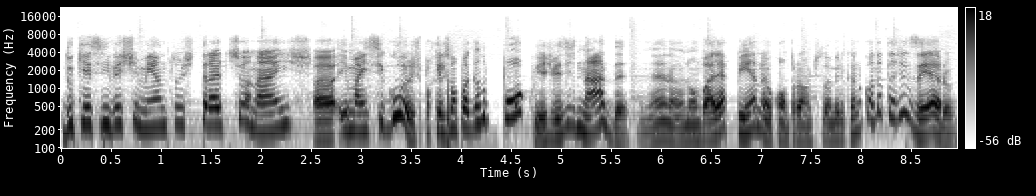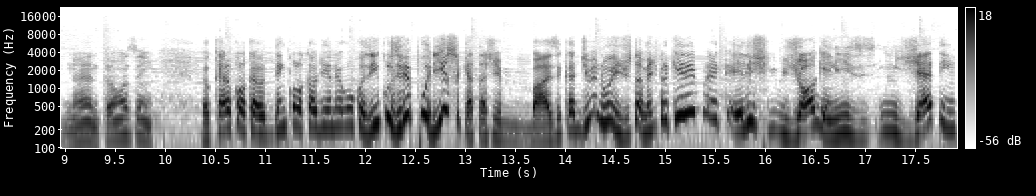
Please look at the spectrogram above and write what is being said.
do que esses investimentos tradicionais uh, e mais seguros, porque eles estão pagando pouco e às vezes nada, né? Não, não, vale a pena eu comprar um título americano quando a taxa é zero, né? Então, assim, eu quero colocar, eu tenho que colocar o dinheiro em alguma coisa. Inclusive é por isso que a taxa básica diminui, justamente para que ele, eles joguem, eles injetem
